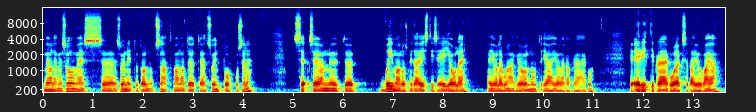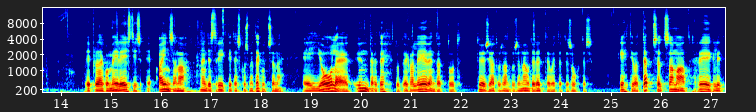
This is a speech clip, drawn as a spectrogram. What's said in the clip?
me oleme Soomes äh, sunnitud olnud saatma oma töötajad sundpuhkusele. see, see on nüüd äh, võimalus, mida Eestis ei ole, ei ole kunagi olnud ja ei ole ka praegu. ja eriti praegu oleks seda ju vaja praegu meil Eestis ainsana nendest riikidest, kus me tegutseme, ei ole ümber tehtud ega leevendatud tööseadusandluse nõuded ettevõtjate suhtes. kehtivad täpselt samad reeglid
